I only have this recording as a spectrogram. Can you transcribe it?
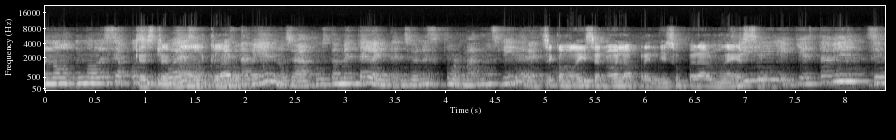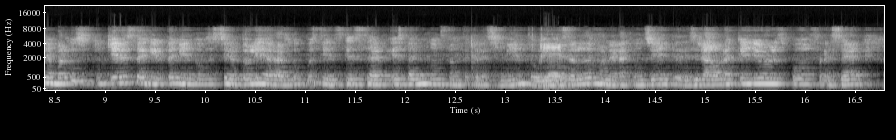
no, no sea positivo eso, claro. está bien, o sea, justamente la intención es formar más líderes. Sí, como dice, ¿no? El aprendiz supera al maestro. Sí, y está bien. Sin embargo, si tú quieres seguir teniendo cierto liderazgo, pues tienes que ser, estar en constante crecimiento y hacerlo de manera consciente, decir, ahora que yo les puedo ofrecer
